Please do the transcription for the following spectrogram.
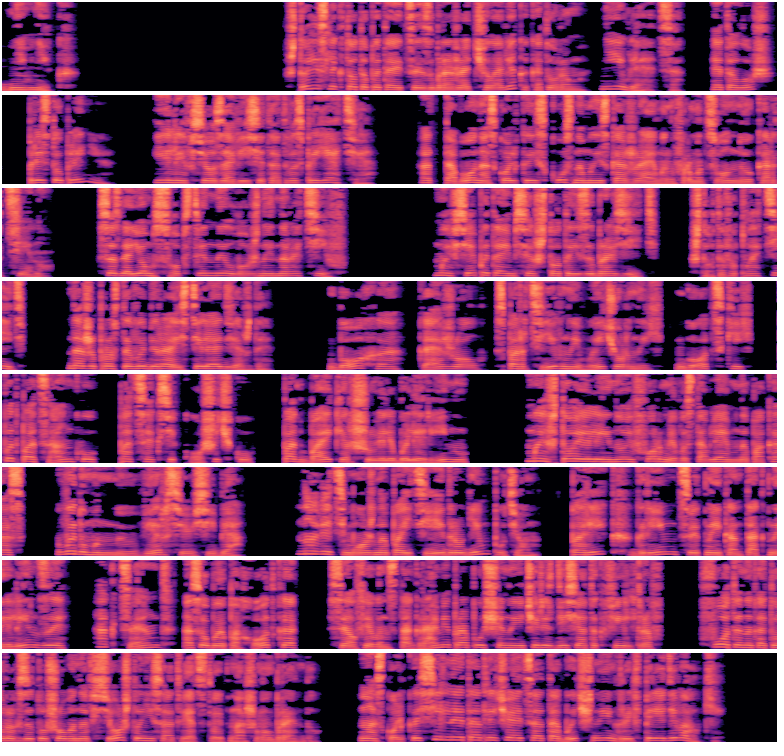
Дневник. Что если кто-то пытается изображать человека, которым не является? Это ложь? Преступление? Или все зависит от восприятия? От того, насколько искусно мы искажаем информационную картину. Создаем собственный ложный нарратив. Мы все пытаемся что-то изобразить, что-то воплотить, даже просто выбирая стиль одежды. Боха, Casual, спортивный, вычурный, готский, под пацанку, под секси-кошечку, под байкершу или балерину. Мы в той или иной форме выставляем на показ выдуманную версию себя. Но ведь можно пойти и другим путем. Парик, грим, цветные контактные линзы, акцент, особая походка, селфи в инстаграме, пропущенные через десяток фильтров, фото на которых затушевано все, что не соответствует нашему бренду. Насколько сильно это отличается от обычной игры в переодевалки?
